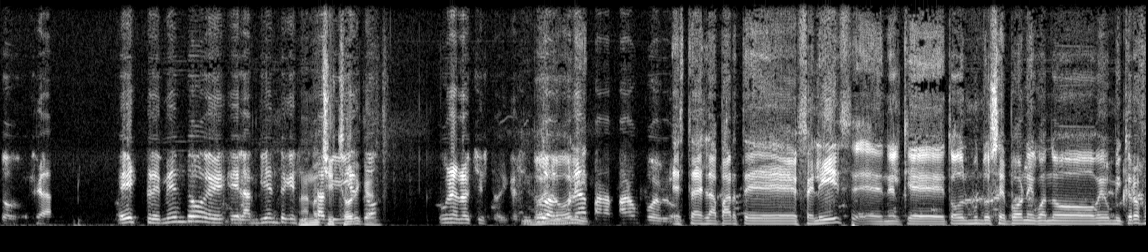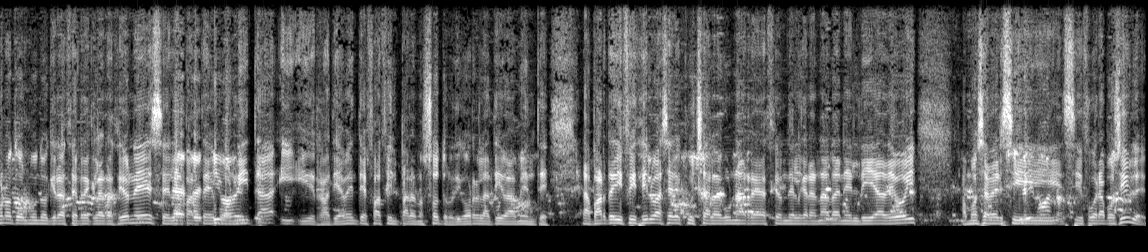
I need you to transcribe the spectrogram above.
todo. O sea, es tremendo eh, el ambiente que se Una está noche viviendo. histórica. Una noche histórica, sin Bueno, duda alguna, Oli, para, para un pueblo. Esta es la parte feliz en el que todo el mundo se pone cuando ve un micrófono, todo el mundo quiere hacer declaraciones, es la parte bonita y, y relativamente fácil para nosotros, digo relativamente. La parte difícil va a ser escuchar alguna reacción del Granada en el día de hoy. Vamos a ver si, si fuera posible.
